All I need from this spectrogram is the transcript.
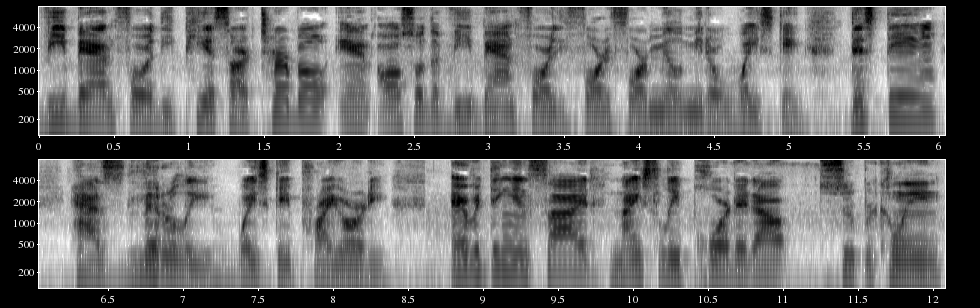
V-band for the PSR Turbo, and also the V-band for the 44 millimeter wastegate. This thing has literally wastegate priority. Everything inside nicely ported out, super clean.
